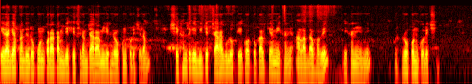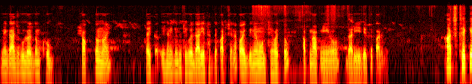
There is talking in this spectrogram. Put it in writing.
এর আগে আপনাদের রোপণ করাটা আমি দেখেছিলাম, চারা আমি যেখানে রোপণ করেছিলাম। সেখান থেকে বিটের চারাগুলোকে গতকালকে আমি এখানে আলাদাভাবে এখানে এনে রোপণ করেছি। মানে গাছগুলো একদম খুব শক্ত নয়, তাই এখানে কিন্তু ঠিকভাবে দাঁড়িয়ে থাকতে পারছে না। কয়েকদিনের মধ্যে হয়তো আপনা আপনিও দাঁড়িয়ে যেতে পারবে আজ থেকে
